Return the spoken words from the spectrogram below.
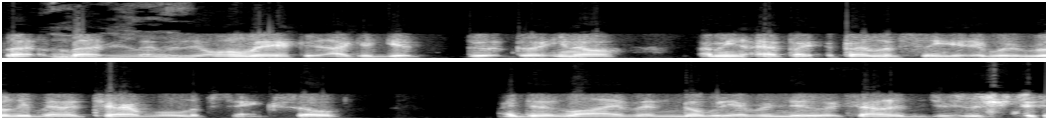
But Oh, but really? that was the only way I could I could get the, the you know I mean if I if I lip sync it, it would have really been a terrible lip sync. So I did it live and nobody ever knew. It sounded just as just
